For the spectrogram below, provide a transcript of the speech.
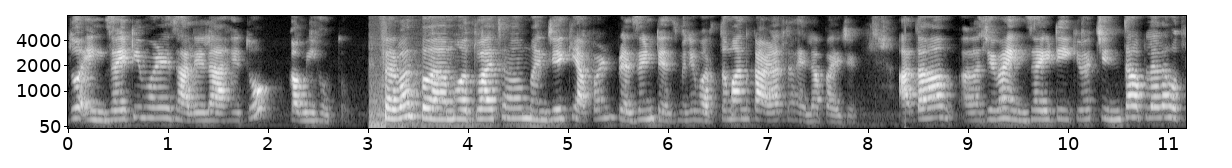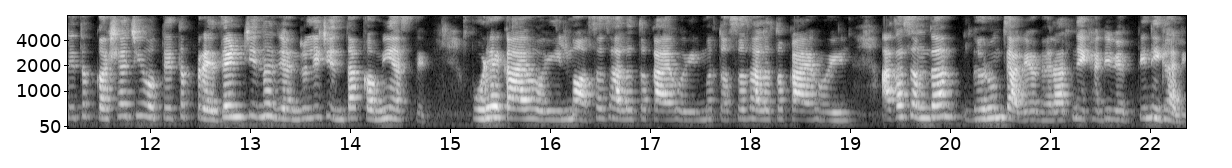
जो एन्झायटीमुळे झालेला आहे तो कमी होतो. सर्वात महत्वाचं म्हणजे की आपण प्रेझेंट टेन्स म्हणजे वर्तमान काळात राहायला पाहिजे. आता जेव्हा एन्झायटी किंवा चिंता आपल्याला होते तर कशाची होते तर प्रेझेंटची ना जनरली चिंता कमी असते. पुढे काय होईल? मग असं झालं तर काय होईल? मग तसं झालं तर काय होईल? आता समजा धरून चालूया घरातनं एखादी व्यक्ती निघाली.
